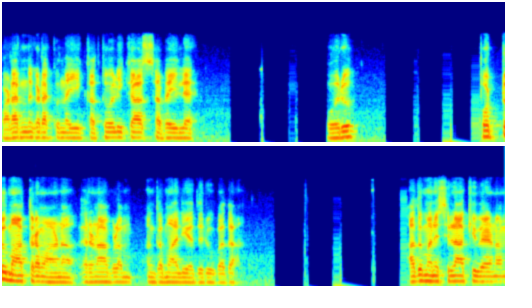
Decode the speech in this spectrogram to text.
പടർന്നു കിടക്കുന്ന ഈ കത്തോലിക്ക സഭയിലെ ഒരു പൊട്ടു മാത്രമാണ് എറണാകുളം അങ്കമാലി അതിരൂപത. അത് മനസ്സിലാക്കി വേണം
